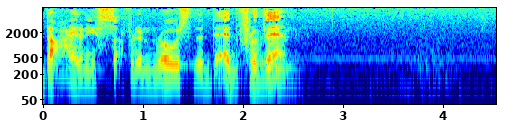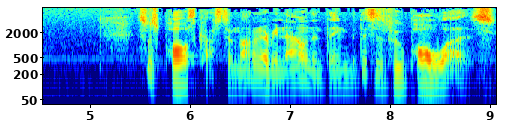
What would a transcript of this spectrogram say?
died and he suffered and rose to the dead for them. This was Paul's custom, not an every now and then thing, but this is who Paul was.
